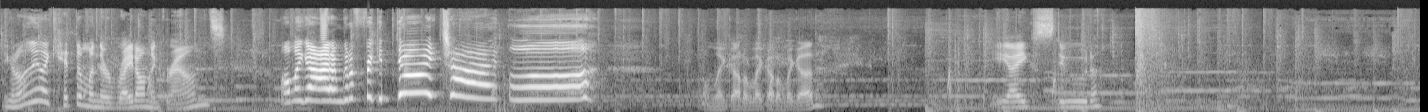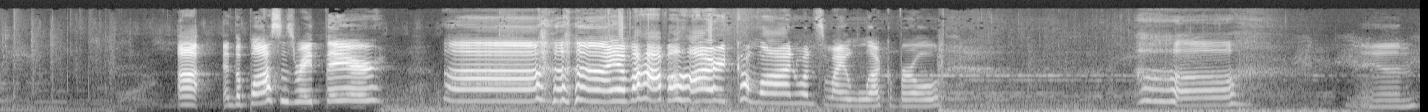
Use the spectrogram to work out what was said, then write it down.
You can only like hit them when they're right on the ground. Oh my god, I'm gonna freaking die, chat! Oh. oh my god, oh my god, oh my god. Yikes, dude. Ah, and the boss is right there. Ah, I have a half a heart. Come on, what's my luck, bro? Oh, man,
